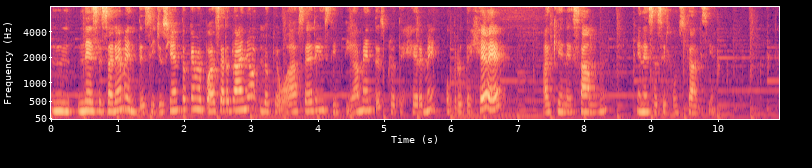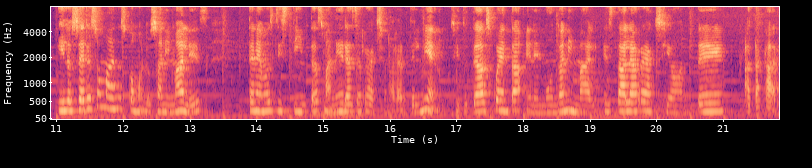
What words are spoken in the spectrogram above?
necesariamente, si yo siento que me puede hacer daño, lo que voy a hacer instintivamente es protegerme o proteger a quienes amo en esa circunstancia. Y los seres humanos como los animales tenemos distintas maneras de reaccionar ante el miedo. Si tú te das cuenta, en el mundo animal está la reacción de atacar,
